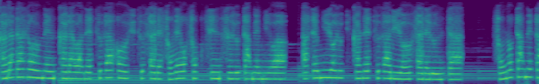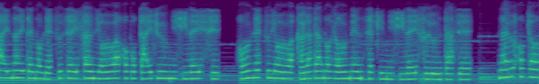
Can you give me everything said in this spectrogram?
体表面からは熱が放出されそれを促進するためには、汗による気化熱が利用されるんだ。そのため体内での熱生産量はほぼ体重に比例し、放熱量は体の表面積に比例するんだぜ。なるほど。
